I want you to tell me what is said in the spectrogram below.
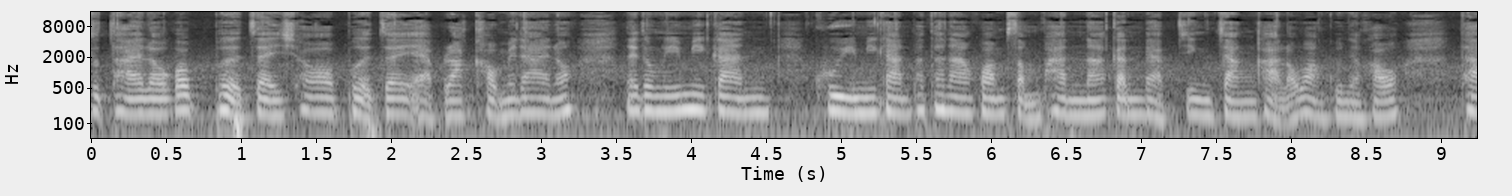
สุดท้ายเราก็เปิดใจชอบเปิดใจแอบรักเขาไม่ได้เนาะในตรงนี้มีการคุยมีการพัฒนาความสัมพันธ์นะกันแบบจริงจังค่ะ ระหว่างคุณกับเขา ถ้า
